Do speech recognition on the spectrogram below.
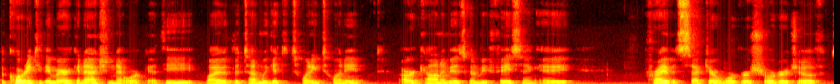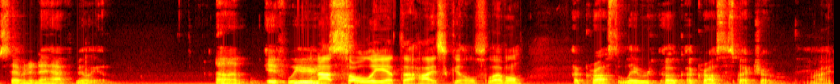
according to the American Action Network, at the by the time we get to 2020, our economy is going to be facing a private sector worker shortage of seven and a half million. Um, if we're not solely at the high skills level, across the labor uh, across the spectrum. Right.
